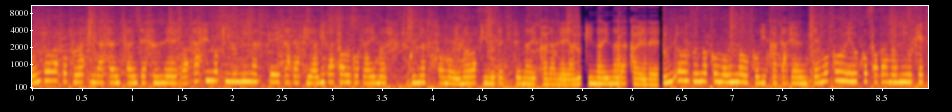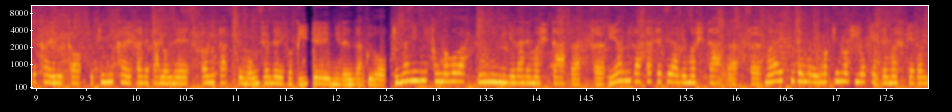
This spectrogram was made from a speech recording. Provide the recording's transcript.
今度はポプアキラさんさんですね。私のキルになっていただきありがとうございます。少なくとも今はキルできてないからねやる気ないなら帰れ。運動部の顧問の怒り方じゃん。でもこういう言葉真に受けて帰ると、土に返されたよね。スパルタってもんじゃねえぞ PTA に連絡を。ちなみにその後は普通に逃げられました。ダッサ。いや逃がさせてあげました。ダッサ。まあいつでも命の火を消せますけどね。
